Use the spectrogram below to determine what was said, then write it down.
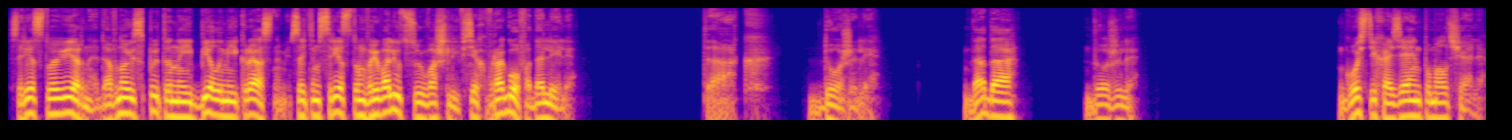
Средство верное, давно испытанное и белыми, и красными. С этим средством в революцию вошли, всех врагов одолели. Так, дожили. Да-да, дожили. Гости хозяин помолчали.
